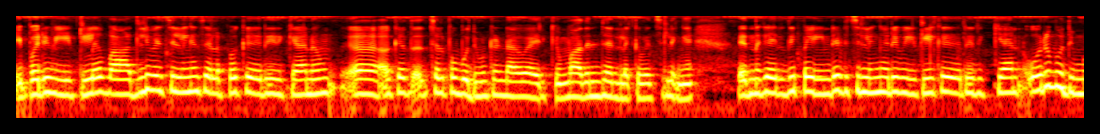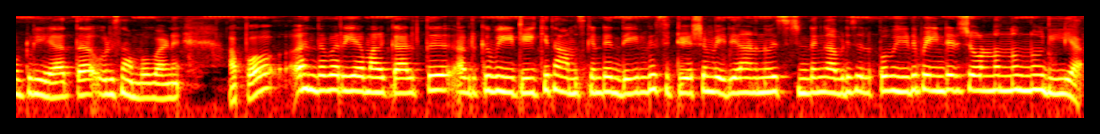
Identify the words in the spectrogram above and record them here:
ഇപ്പോൾ ഒരു വീട്ടിൽ വാതിൽ വെച്ചില്ലെങ്കിൽ ചിലപ്പോൾ കയറിയിരിക്കാനും ഒക്കെ ചിലപ്പോൾ ബുദ്ധിമുട്ടുണ്ടാവുമായിരിക്കും. വാതിലും ജനലൊക്കെ വെച്ചില്ലെങ്കിൽ. എന്ന് കരുതി പെയിന്റ് അടിച്ചില്ലെങ്കിൽ ഒരു വീട്ടിൽ കയറിയിരിക്കാൻ ഒരു ബുദ്ധിമുട്ടില്ലാത്ത ഒരു സംഭവമാണ്. അപ്പോൾ എന്താ പറയുക മഴക്കാലത്ത് അവർക്ക് വീട്ടിലേക്ക് താമസിക്കേണ്ട എന്തെങ്കിലും ഒരു സിറ്റുവേഷൻ വരികയാണെന്ന് വെച്ചിട്ടുണ്ടെങ്കിൽ അവർ ചിലപ്പോൾ വീട് പെയിന്റ് അടിച്ചോളണമെന്നൊന്നും ഇല്ല.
